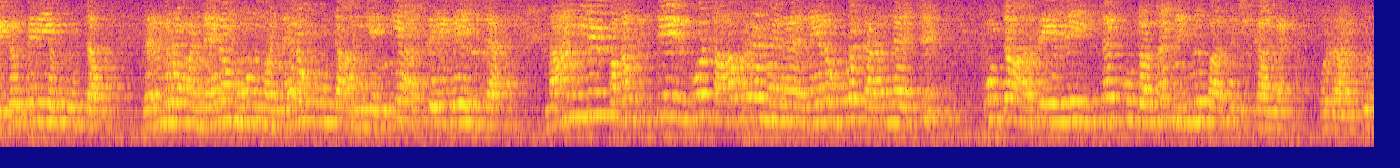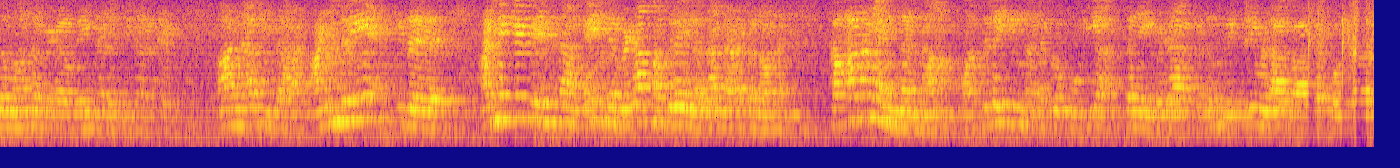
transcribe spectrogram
மிகப்பெரிய கூட்டம். ரெண்டரை மணி நேரம் மூணு மணி நேரம் கூட்டம். அங்கே இங்கே அசையவே இல்லை. நாங்களே பார்த்துக்கிட்டே இருக்கோம். சாப்பிட்ற நேரம் கூட கடந்தாச்சு. கூட்டம் அசையவே இல்லை. கூட்டம்லாம் நின்று பார்த்துட்டு இருக்காங்க. ஒரு அற்புதமான விழாவை நடத்தினார் ஆனால் இது அன்றே இது அன்னைக்கே பேசினாங்க இந்த விழா மதுரையில தான் நடக்கணும்னு. காரணம் என்னன்னா மதுரையில் நடக்கக்கூடிய அத்தனை விழாக்களும் வெற்றி விழாவாக கொண்டாட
